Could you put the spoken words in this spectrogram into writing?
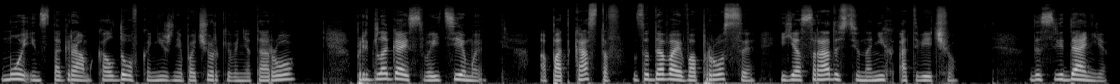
Мой инстаграм колдовка, нижнее подчеркивание Таро. Предлагай свои темы а, подкастов, задавай вопросы, и я с радостью на них отвечу. До свидания!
